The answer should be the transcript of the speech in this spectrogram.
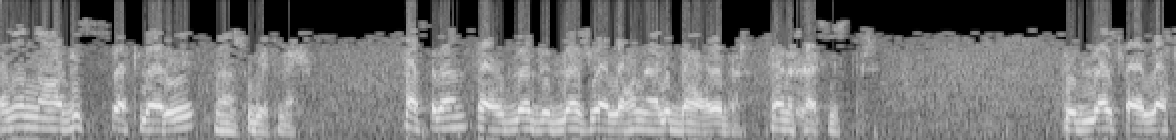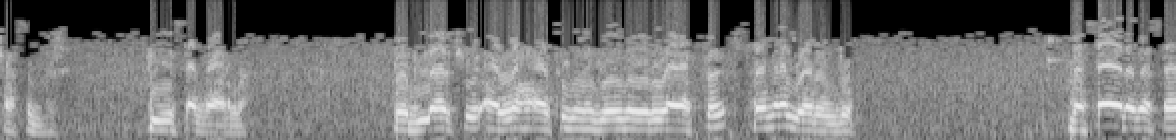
ona naqis sifətləri mənsub etmək. Məsələn, yahudilər dedilər ki, Allahın əli bağlıdır, yəni xəsisdir. Dedilər ki, Allah kasıbdır, bir isə varlı. Dedilər ki, Allah altı günə göyə də yeri yaratdı, sonra yoruldu. Və s. və s.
